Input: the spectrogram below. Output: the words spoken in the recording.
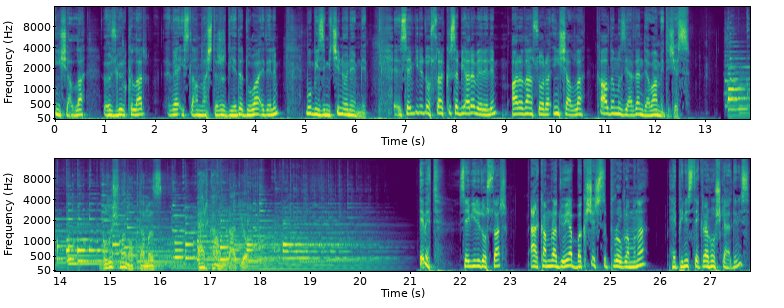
inşallah özgür kılar ve İslamlaştırır diye de dua edelim. Bu bizim için önemli. Ee, sevgili dostlar kısa bir ara verelim. Aradan sonra inşallah kaldığımız yerden devam edeceğiz. Buluşma noktamız Erkan Radyo. Evet sevgili dostlar Erkam Radyo'ya bakış açısı programına Hepiniz tekrar hoş geldiniz.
